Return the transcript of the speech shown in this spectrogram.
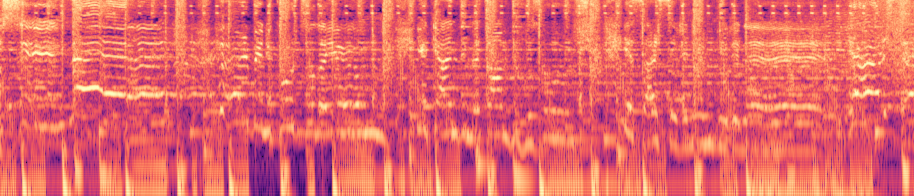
İşine Ver beni kurtulayım. Ya kendime tam bir huzur Ya serserinin birine. Yerse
